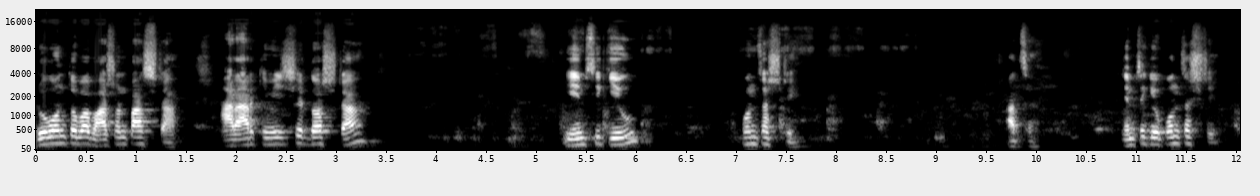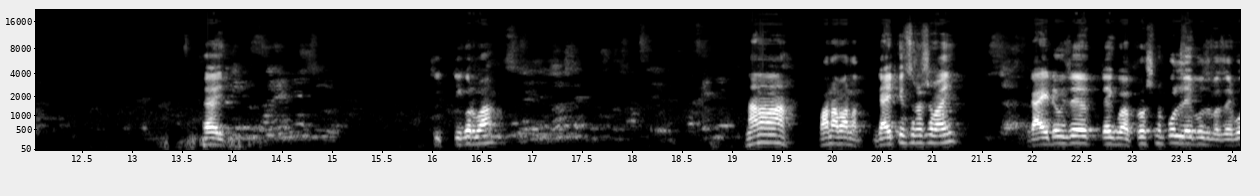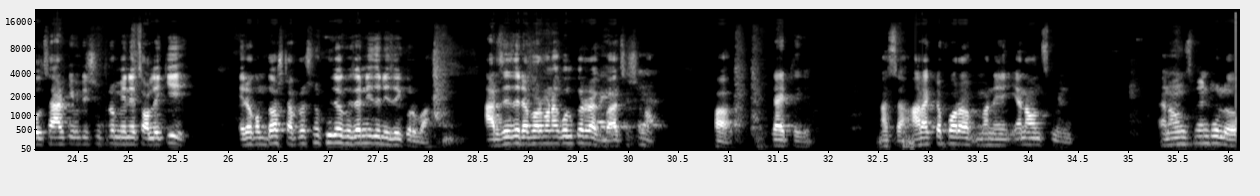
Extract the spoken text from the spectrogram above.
ডুবন্ত বা ভাষণ পাঁচটা, আর আর কিমিসের দশটা এমসি কিউ পঞ্চাশটি। আচ্ছা এমসি কিউ পঞ্চাশটি। এই, কি কি করবা? না না না বানা বানা গাইড না সবাই? গাইডেও যে দেখবা, প্রশ্ন পড়লেই বুঝবা যে বলছে আর্কিমিডিস সূত্র মেনে চলে কি? এরকম দশটা প্রশ্ন খুঁজে খুঁজে নিজে নিজেই করবা। আর যে যেটা পারবা না গোল করে রাখবা আচ্ছা শোনো। হ্যাঁ রাইট থেকে। আচ্ছা আর একটা পড়া মানে অ্যানাউন্সমেন্ট অ্যানাউন্সমেন্ট হলো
